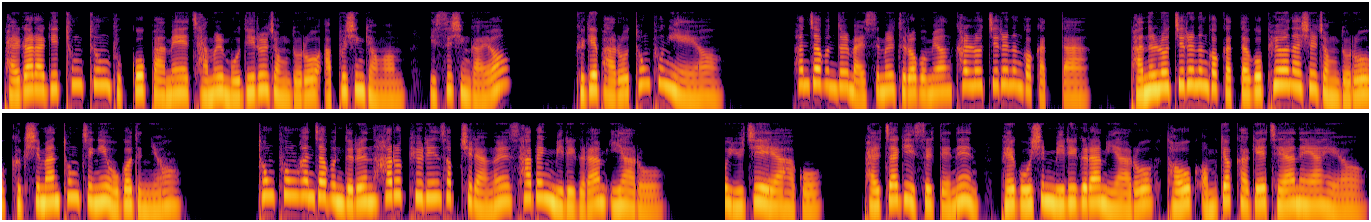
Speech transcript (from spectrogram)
발가락이 퉁퉁 붓고 밤에 잠을 못 이룰 정도로 아프신 경험 있으신가요? 그게 바로 통풍이에요. 환자분들 말씀을 들어보면 칼로 찌르는 것 같다. 바늘로 찌르는 것 같다고 표현하실 정도로 극심한 통증이 오거든요. 통풍 환자분들은 하루 퓨린 섭취량을 400mg 이하로 유지해야 하고 발작이 있을 때는 150mg 이하로 더욱 엄격하게 제한해야 해요.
